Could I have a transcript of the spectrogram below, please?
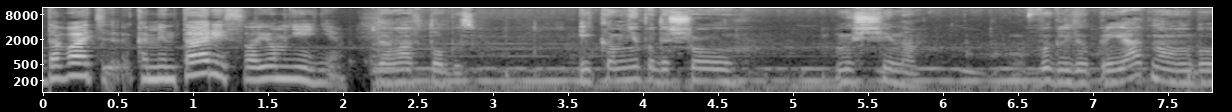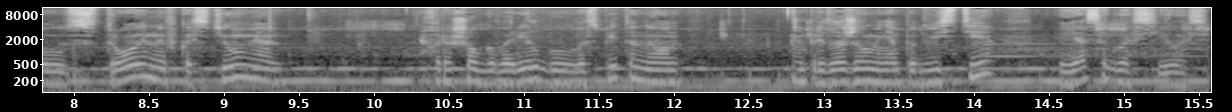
давать комментарий свое мнение. Дала автобус и ко мне подошел мужчина. Выглядел приятно он был стройный в костюме хорошо говорил, был воспитанный, он предложил меня подвести, и я согласилась.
